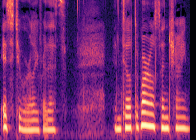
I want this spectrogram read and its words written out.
it's too early for this. Until tomorrow, sunshine.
